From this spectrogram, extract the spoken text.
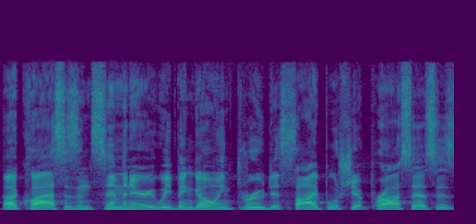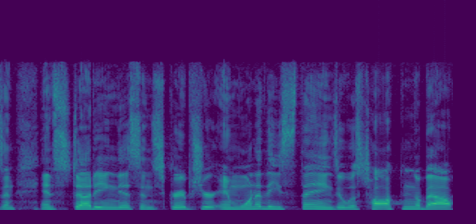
uh, classes in seminary, we've been going through discipleship processes and, and studying this in Scripture. And one of these things, it was talking about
